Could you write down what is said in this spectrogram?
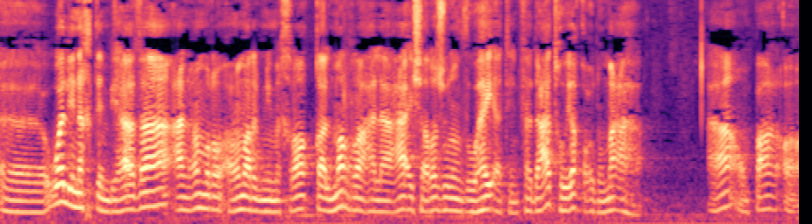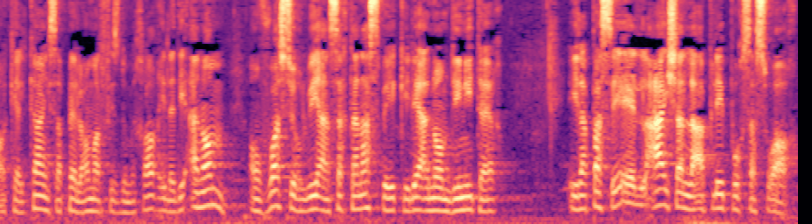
آه، ولنختم بهذا عن عمر عمر بن مخراق قال مر على عائشة رجل ذو هيئة فدعته يقعد معها ah, on parle oh, quelqu'un, il s'appelle Omar, fils de Mikhrar, il a dit un homme, on voit sur lui un certain aspect qu'il est un homme dignitaire. Il a passé, Aïcha l'a appelé pour s'asseoir.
